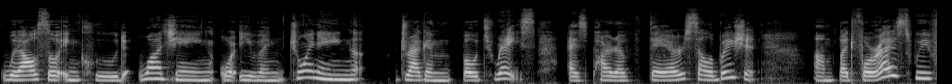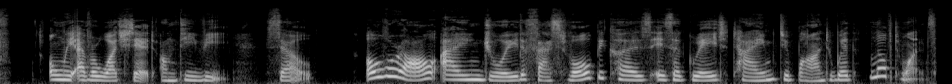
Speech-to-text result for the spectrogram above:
would also include watching or even joining dragon boat race as part of their celebration. Um, but for us, we've only ever watched it on TV. So overall, I enjoy the festival because it's a great time to bond with loved ones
